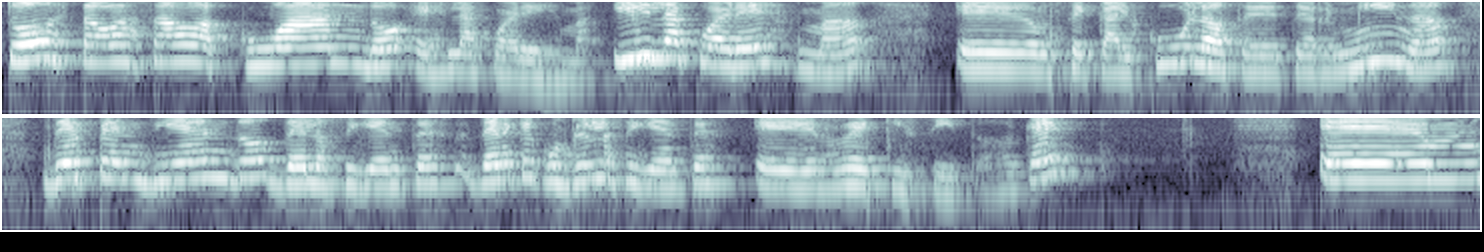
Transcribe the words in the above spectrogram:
todo está basado a cuándo es la cuaresma. Y la cuaresma eh, se calcula o se determina dependiendo de los siguientes, tiene que cumplir los siguientes eh, requisitos, ¿ok? Em,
